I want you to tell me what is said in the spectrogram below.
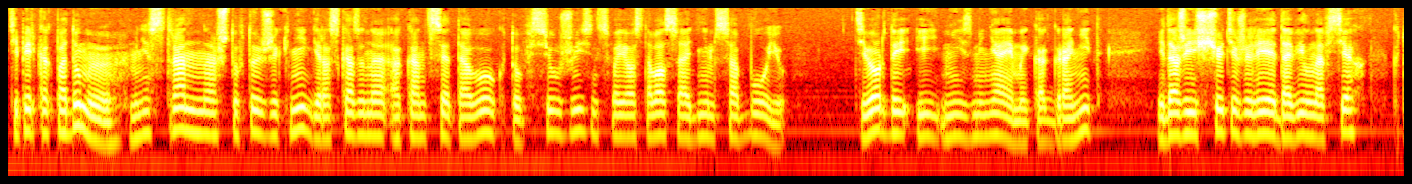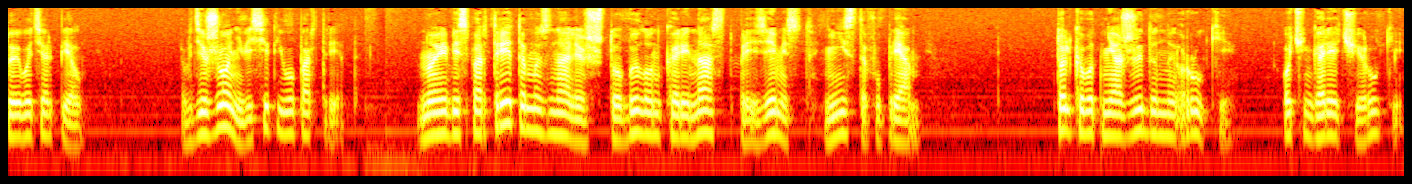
Теперь, как подумаю, мне странно, что в той же книге рассказано о конце того, кто всю жизнь свою оставался одним собою — твердый и неизменяемый, как гранит, и даже еще тяжелее давил на всех, кто его терпел. В Дижоне висит его портрет. Но и без портрета мы знали, что был он коренаст, приземист, неистов, упрям. Только вот неожиданны руки, очень горячие руки,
